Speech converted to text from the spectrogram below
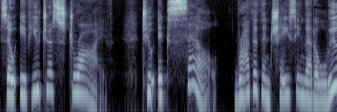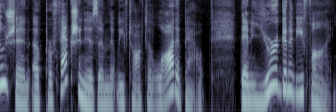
So if you just strive to excel rather than chasing that illusion of perfectionism that we've talked a lot about, then you're going to be fine.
